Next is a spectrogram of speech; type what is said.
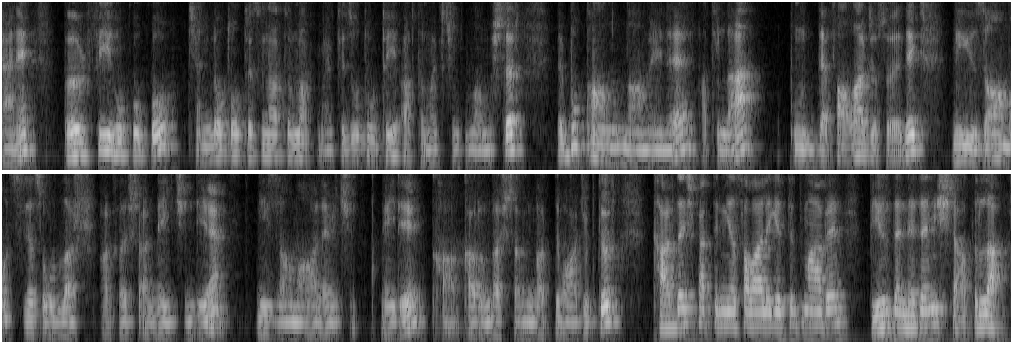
Yani örfi hukuku kendi otoritesini artırmak, merkezi otoriteyi artırmak için kullanmıştır. Ve bu kanunnameyle hatırla bunu defalarca söyledik. Nizamı size sordular arkadaşlar ne için diye. Nizamı alem için. Neydi? Ka- karındaşların katli vaciptir. Kardeş katlini yasal hale getirdim abi. Bir de ne demişti hatırla.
